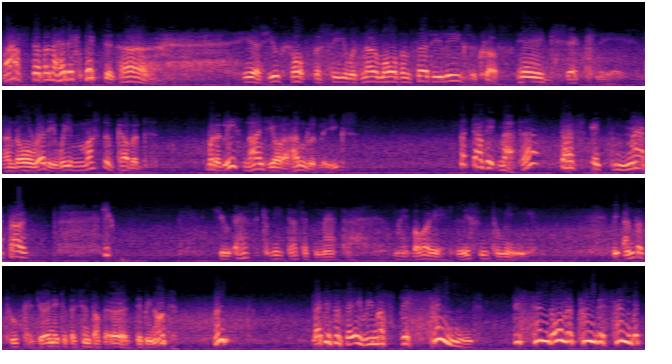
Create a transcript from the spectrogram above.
faster than I had expected. Ah, yes, you thought the sea was no more than 30 leagues across. Exactly. And already we must have covered, well, at least 90 or 100 leagues. But does it matter? Does it matter? You, you ask me, does it matter? My boy, listen to me. We undertook a journey to the center of the earth, did we not? Huh? That is to say, we must descend. Descend all the time, descend, but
